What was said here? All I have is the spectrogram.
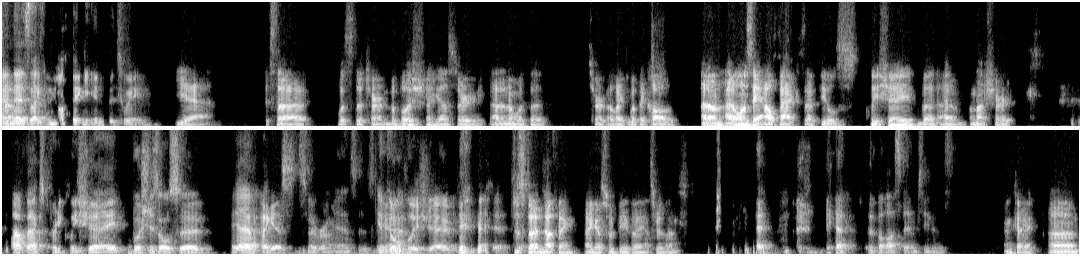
And So, there's like nothing in between. yeah, it's uh, what's the term? The bush, I guess, or I don't know what the term like what they call it. I don't I don't want to say outback because that feels cliche, but I don't I'm not sure. Outback's pretty cliche. Bush is also, yeah, I guess. There's no wrong answers. It's Yeah. all cliche. Just uh, nothing, I guess, would be the answer then. yeah, the vast emptiness. Okay. Um,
